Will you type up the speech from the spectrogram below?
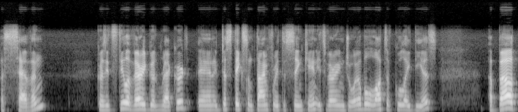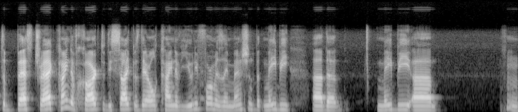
a seven because it's still a very good record and it just takes some time for it to sink in. It's very enjoyable, lots of cool ideas. About the best track, kind of hard to decide because they're all kind of uniform, as I mentioned, but maybe uh, the maybe um, hmm,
